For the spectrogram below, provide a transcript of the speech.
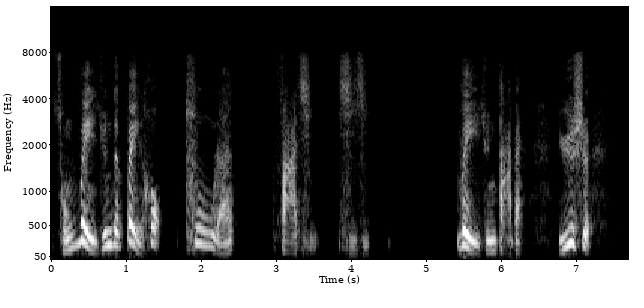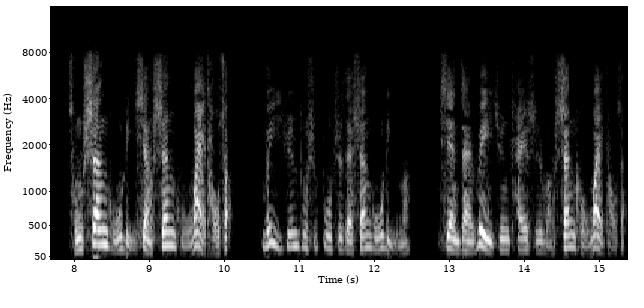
从魏军的背后突然发起袭击。魏军大败，于是从山谷里向山谷外逃窜。魏军不是布置在山谷里吗？现在魏军开始往山口外逃窜。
